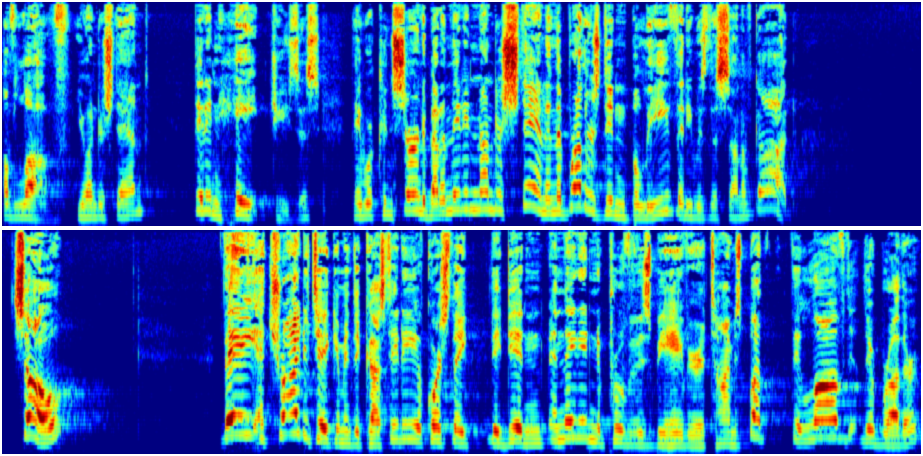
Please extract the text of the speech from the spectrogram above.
of love. You understand? They didn't hate Jesus. They were concerned about him. They didn't understand. And the brothers didn't believe that he was the Son of God. So, they had tried to take him into custody. Of course, they, they didn't, and they didn't approve of his behavior at times, but they loved their brother.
